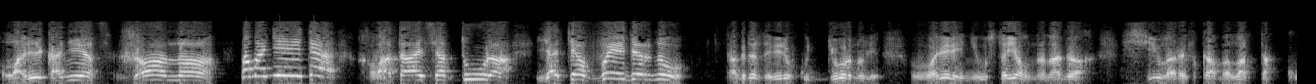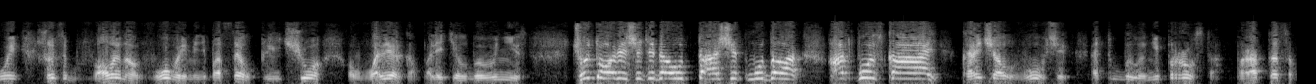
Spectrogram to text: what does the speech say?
«Лови конец! Жанна! Помогите! Хватайся, дура! Я тебя выдерну!» Когда за веревку дернули, Валерий не устоял на ногах. Сила рывка была такой, что если бы Волына вовремя не поставил плечо, Валерка полетел бы вниз. «Чудовище тебя утащит, мудак! Отпускай!» — кричал Вовчик. Это было непросто. Протасов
